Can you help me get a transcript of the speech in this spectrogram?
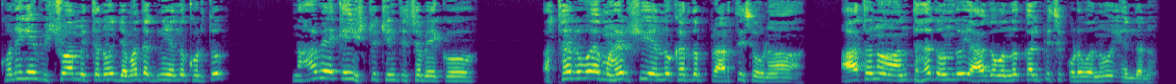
ಕೊನೆಗೆ ವಿಶ್ವಾಮಿತ್ರನು ಜಮದಗ್ನಿಯನ್ನು ಕುರಿತು ನಾವೇಕೆ ಇಷ್ಟು ಚಿಂತಿಸಬೇಕು? ಅಥರ್ವ ಮಹರ್ಷಿಯನ್ನು ಕರೆದು ಪ್ರಾರ್ಥಿಸೋಣ. ಆತನು ಅಂತಹದೊಂದು ಯಾಗವನ್ನು ಕಲ್ಪಿಸಿಕೊಡುವನು ಎಂದನು.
